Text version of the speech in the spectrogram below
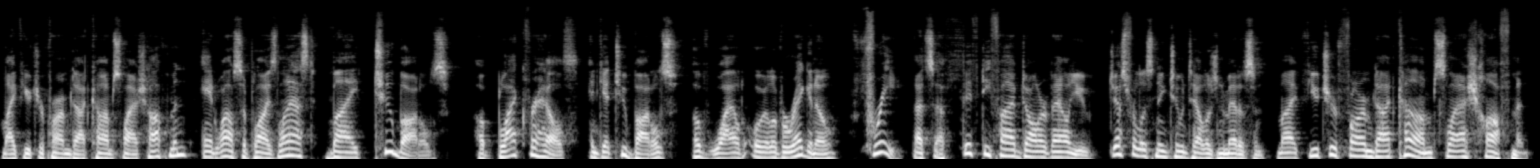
myfuturepharm.com slash Hoffman. And while supplies last, buy two bottles of Black for Health and get two bottles of wild oil of oregano free. That's a $55 value just for listening to Intelligent Medicine. myfuturepharm.com slash Hoffman.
